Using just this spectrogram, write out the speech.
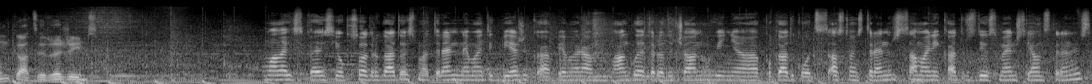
un kāds ir režīms. Man liekas, ka es jau pusotru gadu esmu ar treniņu, nemainu tik bieži, kā, piemēram, Anglieta Radučānu. Viņa pa gadu kaut kāds astoņas trenerus samainīja, katrs divus mēnešus jauns treneris.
